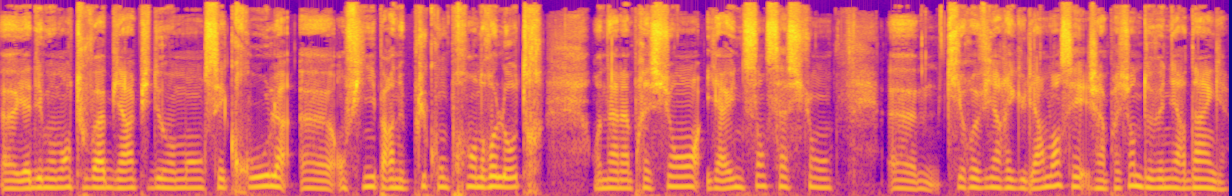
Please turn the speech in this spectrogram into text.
Il y a des moments où tout va bien, puis des moments où on s'écroule. on finit par ne plus comprendre l'autre. On a l'impression, il y a une sensation qui revient régulièrement, c'est j'ai l'impression de devenir dingue.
